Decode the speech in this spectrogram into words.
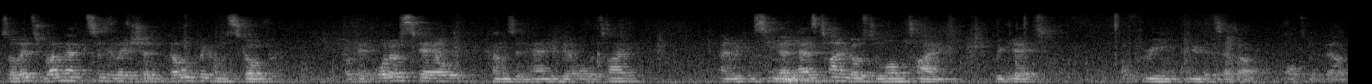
So let's run that simulation, double click on the scope. Okay, auto scale comes in handy here all the time. And we can see that as time goes to long time, we get three units as our ultimate value.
